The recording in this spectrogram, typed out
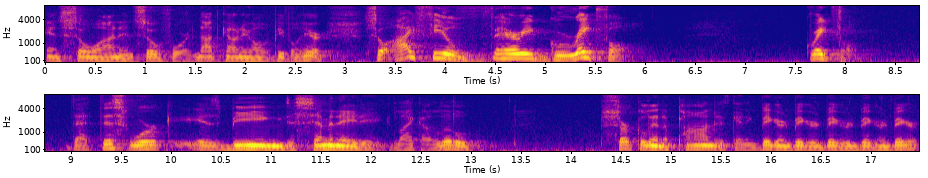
and so on and so forth, not counting all the people here. So I feel very grateful, grateful that this work is being disseminated like a little circle in a pond. It's getting bigger and bigger and bigger and bigger and bigger.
